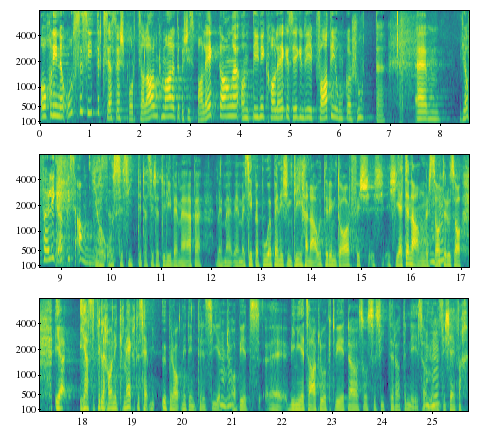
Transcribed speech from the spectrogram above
auch ein Aussenseiter gewesen. Also du hast Porzellan gemalt, du bist ins Ballett gegangen und deine Kollegen sind irgendwie Pfadi und shooten. Ähm, ja, völlig etwas anderes. Ja, Aussenseiter, das ist natürlich, wenn man, eben, wenn man, wenn man sieben Buben ist im gleichen Alter im Dorf, ist, ist, ist jeder anders. Mhm. Oder? so. Ja, ich habe es vielleicht auch nicht gemerkt, das hat mich überhaupt nicht interessiert, mhm. ob jetzt, äh, wie ich jetzt angeschaut werde als Aussenseiter oder nicht, sondern mhm. es ist einfach...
